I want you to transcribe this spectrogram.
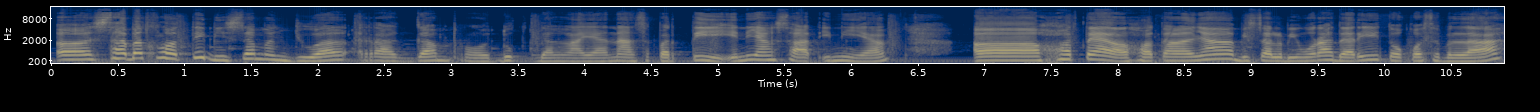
Uh, sahabat Kloti bisa menjual ragam produk dan layanan seperti ini yang saat ini ya uh, hotel, hotelnya bisa lebih murah dari toko sebelah.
